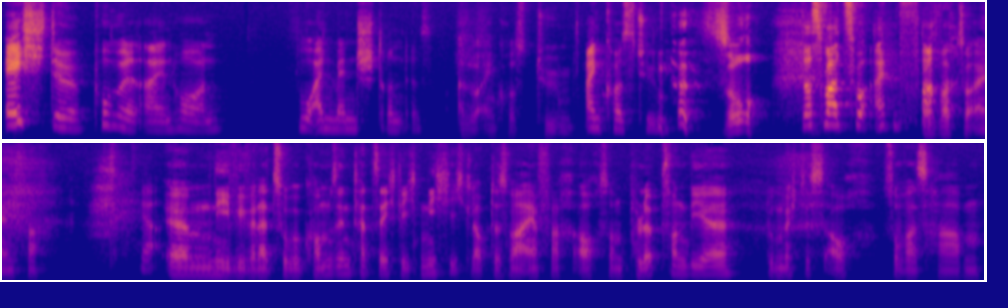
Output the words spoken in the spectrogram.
echte Pummeleinhorn, wo ein Mensch drin ist. Also ein Kostüm. Ein Kostüm. so. Das war zu einfach. Das war zu einfach. Ja. Ähm, nee, wie wir dazu gekommen sind, tatsächlich nicht. Ich glaube, das war einfach auch so ein Plöpp von dir. Du möchtest auch sowas haben.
